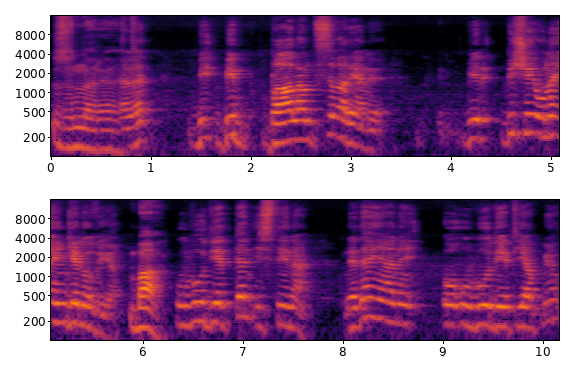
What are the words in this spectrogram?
Uzunlar evet. Evet. Bir, bir bağlantısı var yani. Bir bir şey ona engel oluyor. Ba. Ubudiyetten istina. Neden yani o ubudiyeti yapmıyor?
